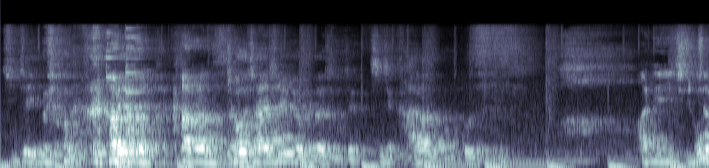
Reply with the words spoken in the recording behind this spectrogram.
진짜 이거 가라, 가라앉았어요. 저 자신을 여기다 진짜 진짜 갈아 넣었거든요. 아니 진짜.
